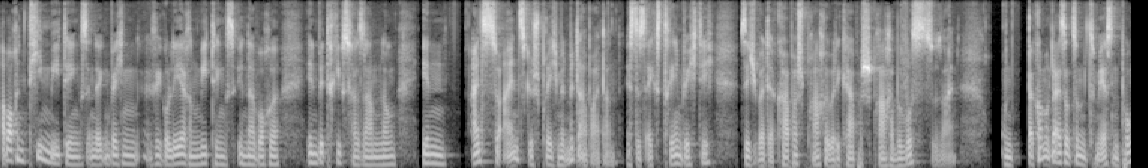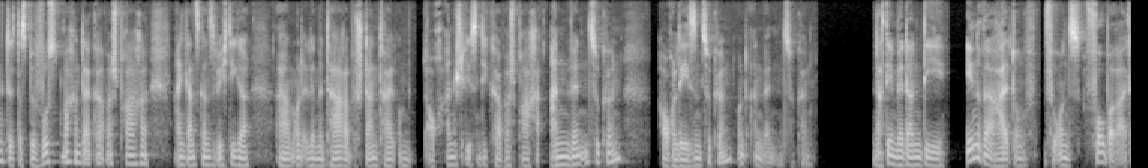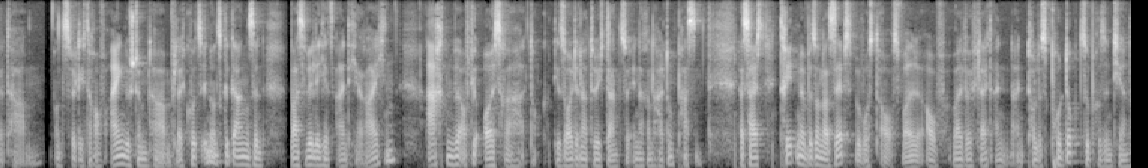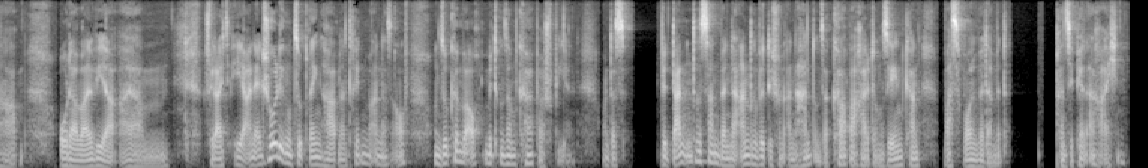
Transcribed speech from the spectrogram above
Aber auch in Teammeetings, in irgendwelchen regulären Meetings in der Woche, in Betriebsversammlungen, in eins zu eins Gespräch mit Mitarbeitern ist es extrem wichtig, sich über der Körpersprache, über die Körpersprache bewusst zu sein. Und da kommen wir gleich so zum, zum ersten Punkt, das Bewusstmachen der Körpersprache, ein ganz, ganz wichtiger ähm, und elementarer Bestandteil, um auch anschließend die Körpersprache anwenden zu können, auch lesen zu können und anwenden zu können. Nachdem wir dann die innere Haltung für uns vorbereitet haben, uns wirklich darauf eingestimmt haben, vielleicht kurz in uns gegangen sind, was will ich jetzt eigentlich erreichen, achten wir auf die äußere Haltung. Die sollte natürlich dann zur inneren Haltung passen. Das heißt, treten wir besonders selbstbewusst aus, weil, auf, weil wir vielleicht ein, ein tolles Produkt zu präsentieren haben oder weil wir ähm, vielleicht eher eine Entschuldigung zu bringen haben, dann treten wir anders auf. Und so können wir auch mit unserem Körper spielen. Und das wird dann interessant, wenn der andere wirklich schon anhand unserer Körperhaltung sehen kann, was wollen wir damit prinzipiell erreichen.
